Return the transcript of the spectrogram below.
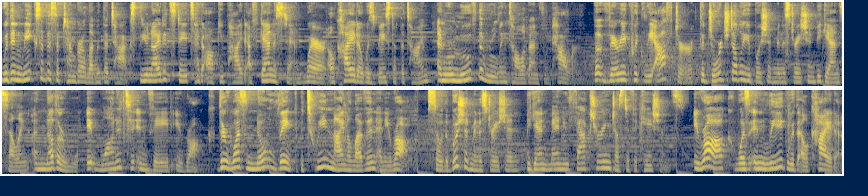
Within weeks of the September 11th attacks, the United States had occupied Afghanistan, where Al Qaeda was based at the time, and removed the ruling Taliban from power. But very quickly after, the George W. Bush administration began selling another war. It wanted to invade Iraq. There was no link between 9 11 and Iraq, so the Bush administration began manufacturing justifications. Iraq was in league with Al Qaeda.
